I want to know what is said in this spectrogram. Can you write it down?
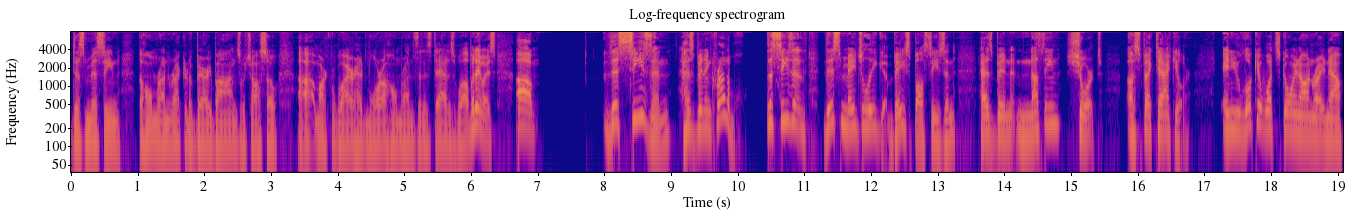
dismissing the home run record of Barry Bonds, which also uh, Mark McGwire had more home runs than his dad as well. But, anyways, um, this season has been incredible. This season, this Major League Baseball season has been nothing short of spectacular. and you look at what's going on right now.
